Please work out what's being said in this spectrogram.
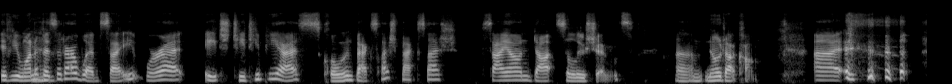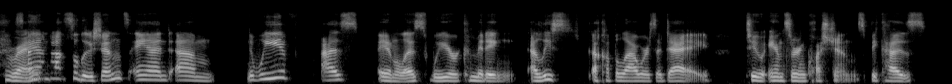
if you want to Yeah. visit our website, we're at https colon backslash backslash scion dot solutions. Um, no dot com. Uh Right. Scion dot solutions. And um we've as analysts, we are committing at least a couple hours a day to answering questions because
